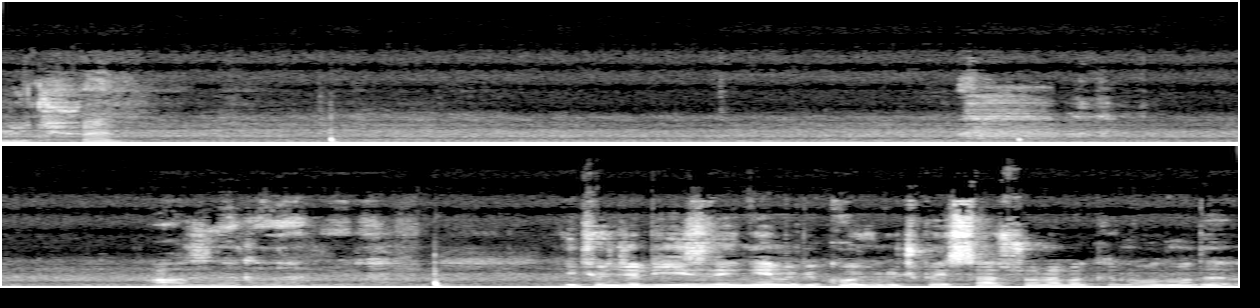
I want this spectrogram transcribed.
lütfen ağzına kadar böyle. İlk önce bir izleyin. Yemi bir koyun. 3-5 saat sonra bakın. Olmadı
